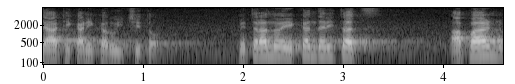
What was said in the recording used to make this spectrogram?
त्या ठिकाणी करू इच्छितो. मित्रांनो एकंदरीतच आपण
